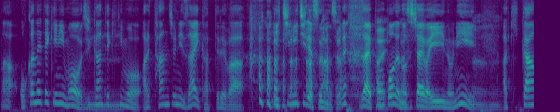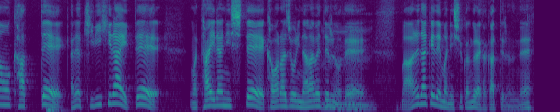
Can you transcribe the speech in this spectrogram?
まあ、お金的にも時間的にもあれ単純に材買ってれば 1日で済むんですよね。材ポンポンで乗せちゃえばいいのに空き缶を買ってあれを切り開いて、まあ、平らにして瓦状に並べてるのでまあ、あれだけでまあ2週間ぐらいかかってるんでね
